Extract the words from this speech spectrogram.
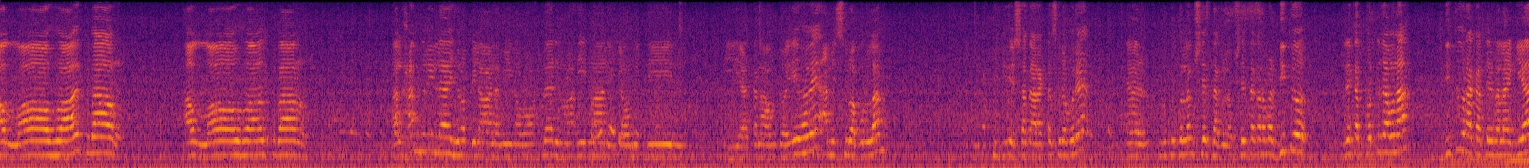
আল্লাহু আকবার আল্লাহু আকবার আলহামদুলিল্লাহি রাব্বিল আলামিন আর রহমানির রহিম মালিক ইয়াউমিদ্দিন ইয়াকা না'বুদু এইভাবে আমি সূরা পড়লাম। এর সাথে আরেকটা সূরা পড়ে এবার রুকু করলাম, সেজদা করলাম। সেজদা করার পর দ্বিতীয় রেখাত করতে যাব না। দ্বিতীয় রাকাতের বেলায় গিয়া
